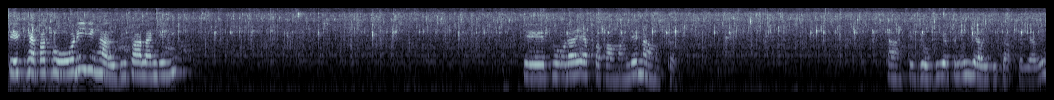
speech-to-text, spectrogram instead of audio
ਤੇ ਇੱਥੇ ਆਪਾਂ ਥੋੜੀ ਜਿਹੀ ਹਲਦੀ ਪਾ ਲਾਂਗੇ ਜੀ। ਤੇ ਥੋੜਾ ਜਿਹਾ ਆਪਾਂ ਪਾਵਾਂਗੇ ਨਮਕ, ਤਾਂ ਕਿ ਗੋਭੀ ਆਪਣੀ ਜਲਦੀ ਪੱਕ ਜਾਵੇ।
